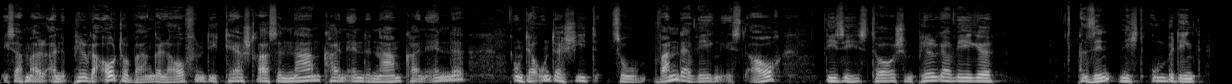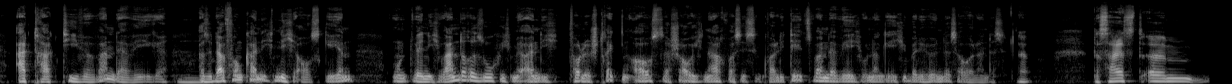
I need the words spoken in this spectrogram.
ich sag mal, eine Pilgerautobahn gelaufen. Die Teerstraße nahm kein Ende, nahm kein Ende. Und der Unterschied zu Wanderwegen ist auch, diese historischen Pilgerwege sind nicht unbedingt attraktive Wanderwege. Mhm. Also davon kann ich nicht ausgehen. Und wenn ich wandere, suche ich mir eigentlich tolle Strecken aus. Da schaue ich nach, was ist ein Qualitätswanderweg und dann gehe ich über die Höhen des Sauerlandes. Ja. Das heißt, ähm,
